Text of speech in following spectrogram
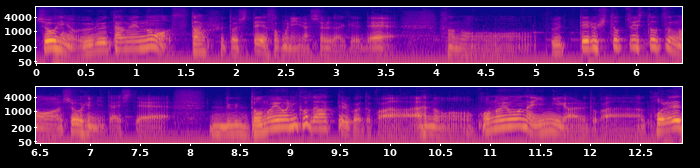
商品を売るためのスタッフとしてそこにいらっしゃるだけでその売ってる一つ一つの商品に対してどのようにこだわってるかとかあのこのような意味があるとかこれ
